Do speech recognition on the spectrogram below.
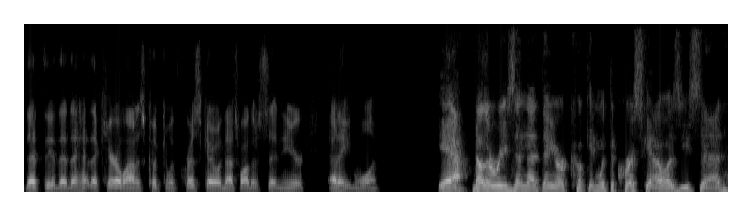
that the that that, that Carolina's cooking with Crisco, and that's why they're sitting here at eight and one. Yeah, another reason that they are cooking with the Crisco, as you said.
